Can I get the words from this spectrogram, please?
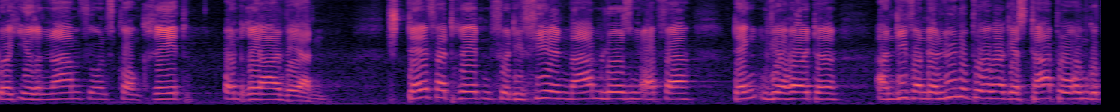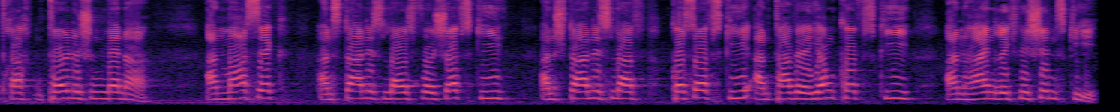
durch ihren Namen für uns konkret und real werden. Stellvertretend für die vielen namenlosen Opfer denken wir heute an die von der Lüneburger Gestapo umgebrachten polnischen Männer, an Marcek, an Stanislaus Wojciechowski, an Stanislaw Kosowski, an Paweł Jonkowski, an Heinrich Wischinski.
